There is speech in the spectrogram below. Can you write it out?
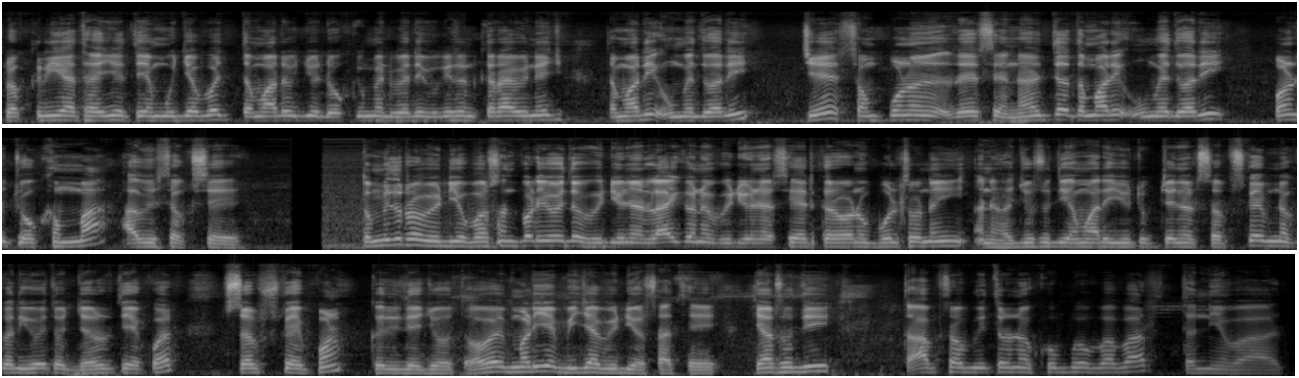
પ્રક્રિયા થાય છે તે મુજબ જ તમારું જે ડોક્યુમેન્ટ વેરિફિકેશન કરાવીને જ તમારી ઉમેદવારી જે સંપૂર્ણ રહેશે. નહીંતર તમારી ઉમેદવારી પણ જોખમમાં આવી શકશે. તો મિત્રો, વીડિયો પસંદ પડ્યો હોય તો વિડીયોને લાઇક અને વિડીયોને શેર કરવાનું ભૂલશો નહીં. અને હજુ સુધી અમારી યુટ્યુબ ચેનલ સબસ્ક્રાઈબ ન કરી હોય તો જરૂરથી એકવાર સબસ્ક્રાઈબ પણ કરી દેજો. તો હવે મળીએ બીજા વીડિયો સાથે. ત્યાં સુધી આપ સૌ મિત્રોનો ખૂબ ખૂબ આભાર. ધન્યવાદ.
